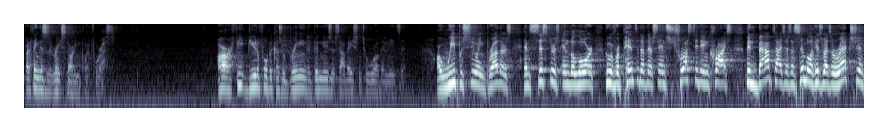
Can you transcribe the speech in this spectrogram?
But I think this is a great starting point for us. Are our feet beautiful because we're bringing the good news of salvation to a world that needs it? Are we pursuing brothers and sisters in the Lord who have repented of their sins, trusted in Christ, been baptized as a symbol of his resurrection?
